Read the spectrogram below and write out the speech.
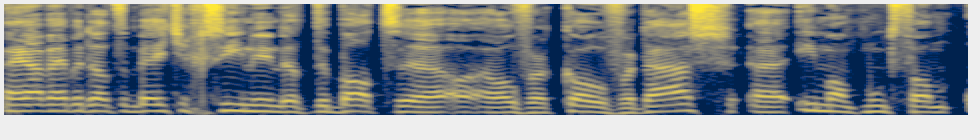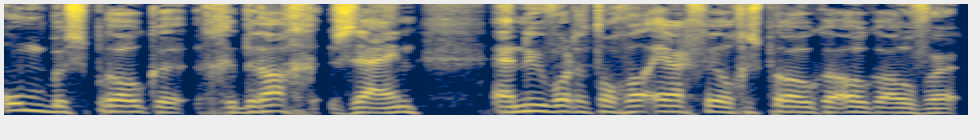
Nou ja, we hebben dat een beetje gezien in dat debat uh, over Co Verdaas. Uh, iemand moet van onbesproken gedrag zijn. En nu wordt er toch wel erg veel gesproken ook over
